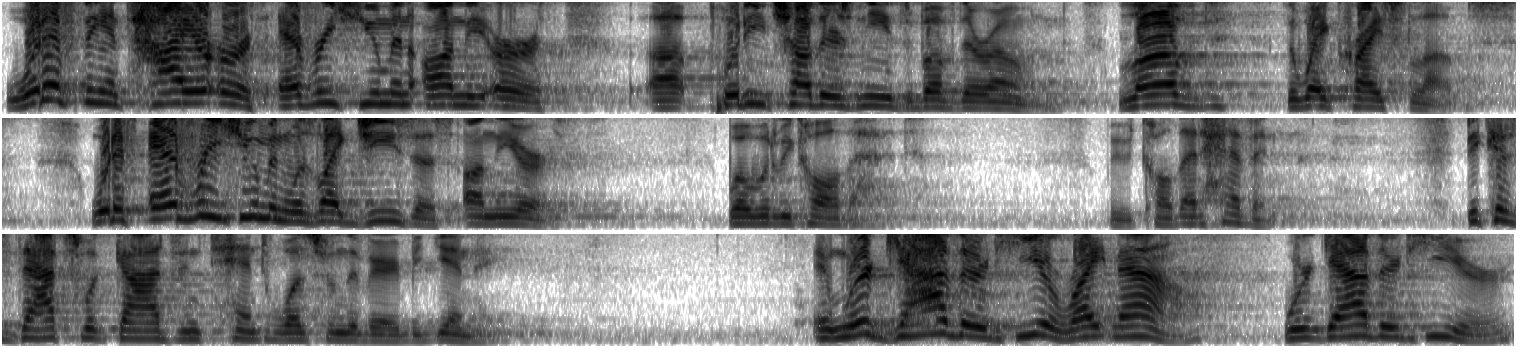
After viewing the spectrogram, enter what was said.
What if the entire earth, every human on the earth, uh, put each other's needs above their own, loved the way Christ loves? What if every human was like Jesus on the earth? What would we call that? We would call that heaven. Because that's what God's intent was from the very beginning. And we're gathered here right now. We're gathered here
